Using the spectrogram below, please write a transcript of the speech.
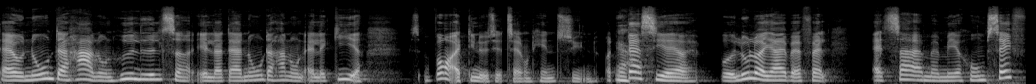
Der er jo nogen, der har nogle hudlidelser, eller der er nogen, der har nogle allergier, hvor er de nødt til at tage nogle hensyn. Og ja. der siger jeg, både Lula og jeg i hvert fald, at så er man mere home safe,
